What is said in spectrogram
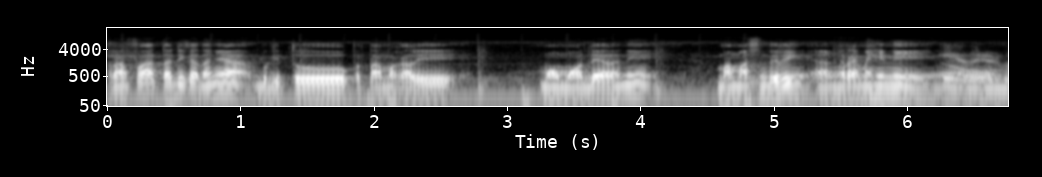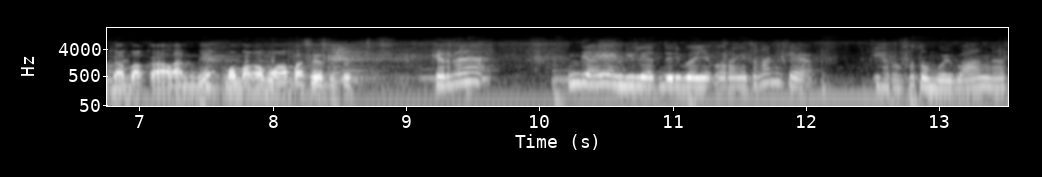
Rafa tadi katanya begitu pertama kali mau model ini mama sendiri uh, ngeremehin nih. Iya, bener nggak bakalan. Dia mama ngomong apa sih itu? Karena enggak yang dilihat dari banyak orang itu kan kayak ya Rova tomboy banget.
